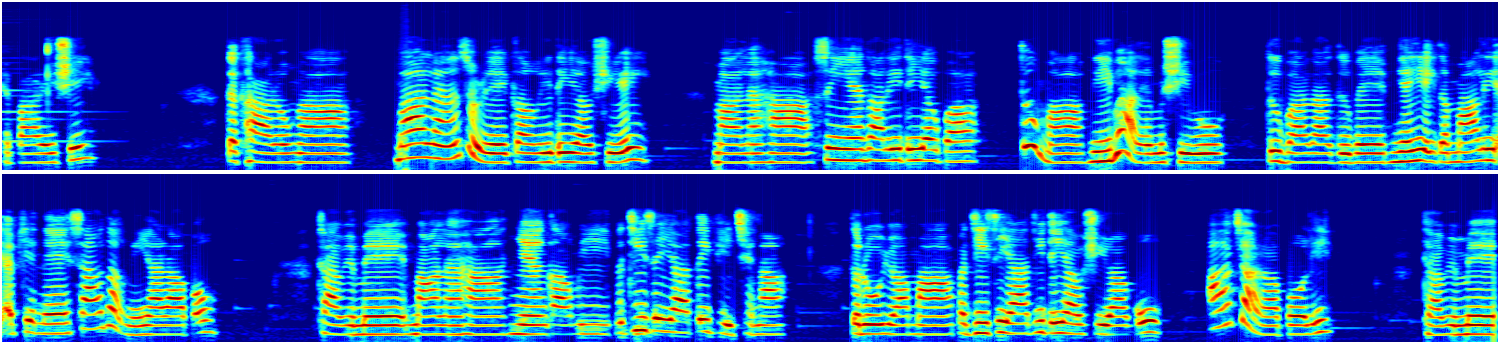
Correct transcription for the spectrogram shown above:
ဖြစ်ပါတယ်ရှင်။တခါတော့ကမာလန်ဆိုတဲ့ကောင်လေးတစ်ယောက်ရှိတယ်။မာလန်ဟာစင်ရဲသားလေးတစ်ယောက်ပါ။သူ့မှာမိဘလည်းမရှိဘူး။သူ့ဘာသာသူပဲမျက်ရည်သမားလေးအဖြစ်နဲ့စားတော့နေရတာပေါ့။ဒါပေမဲ့မာလန်ဟာညံကောင်းပြီးပကြီးစရာတိတ်ပြချင်တာ။ သူတို့ရွာမှာပကြီးစရာကြီးတစ်ယောက်ရှိတာကိုအားကြတာပေါ့လေ။ဒါပေမဲ့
